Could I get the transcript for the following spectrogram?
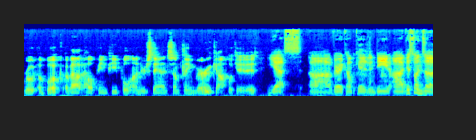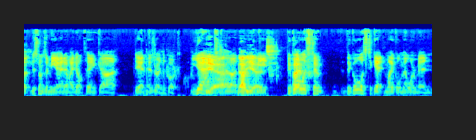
wrote a book about helping people understand something very complicated. Yes, uh, very complicated indeed. Uh, this one's a this one's a me item. I don't think uh, Dan has read the book yet. Yeah, uh, not yet. the goal I'm- is to the goal is to get Michael Millerman,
